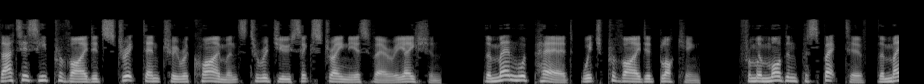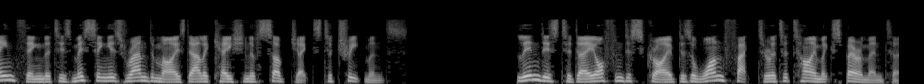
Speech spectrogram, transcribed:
That is he provided strict entry requirements to reduce extraneous variation. The men were paired, which provided blocking. From a modern perspective, the main thing that is missing is randomized allocation of subjects to treatments. Lind is today often described as a one-factor at a time experimenter.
